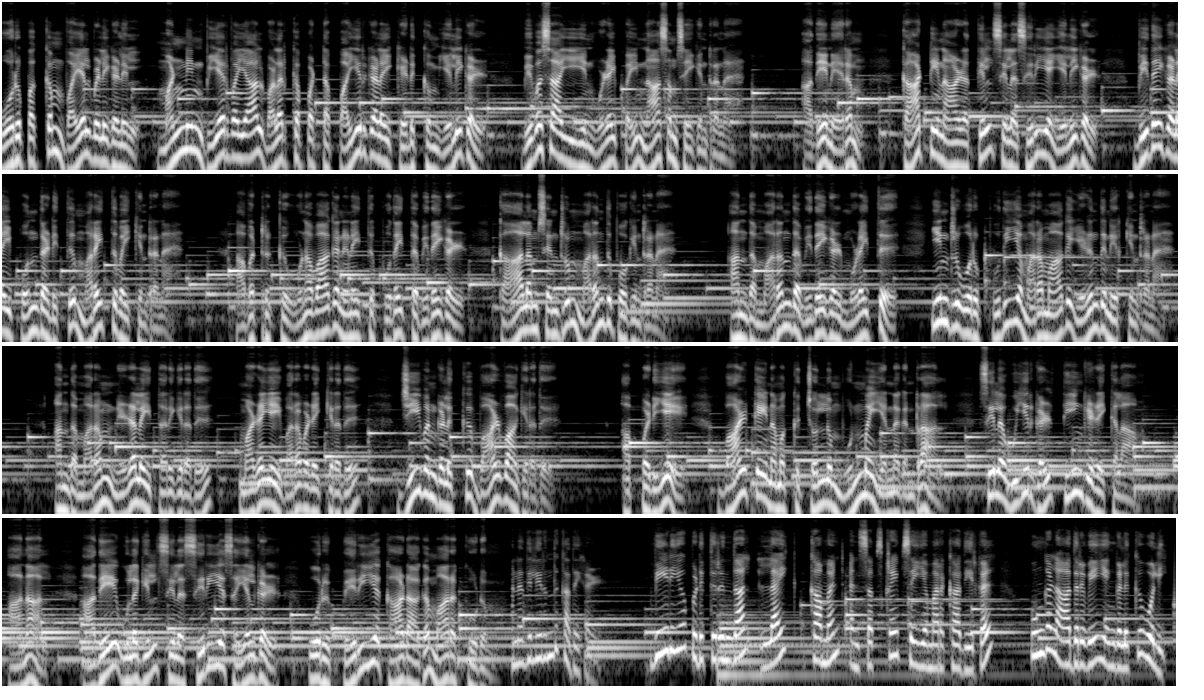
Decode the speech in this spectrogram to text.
ஒரு பக்கம் வயல்வெளிகளில் மண்ணின் வியர்வையால் வளர்க்கப்பட்ட பயிர்களை கெடுக்கும் எலிகள் விவசாயியின் உழைப்பை நாசம் செய்கின்றன. அதே நேரம் காட்டின் ஆழத்தில் சில சிறிய எலிகள் விதைகளை பொந்தடித்து மறைத்து வைக்கின்றன. அவற்றுக்கு உணவாக நினைத்து புதைத்த விதைகள் காலம் சென்றும் மறந்து போகின்றன. அந்த மறந்த விதைகள் முளைத்து இன்று ஒரு புதிய மரமாக எழுந்து நிற்கின்றன. அந்த மரம் நிழலை தருகிறது மழையை வரவழைக்கிறது ஜீவன்களுக்கு வாழ்வாகிறது. அப்படியே வாழ்க்கை நமக்குச் சொல்லும் உண்மை என்னவென்றால் சில உயிர்கள் தீங்கிழைக்கலாம். ஆனால் அதே உலகில் சில சிறிய செயல்கள் ஒரு பெரிய காடாக மாறக்கூடும். மனதிலிருந்து கதைகள். வீடியோ பிடித்திருந்தால் லைக் கமெண்ட் அண்ட் சப்ஸ்கிரைப் செய்ய மறக்காதீர்கள். உங்கள் ஆதரவே எங்களுக்கு ஒலி.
